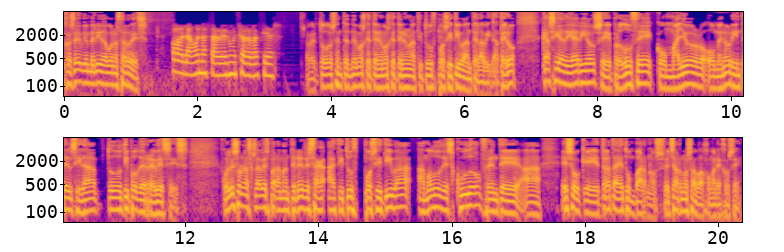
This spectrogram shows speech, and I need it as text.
José, bienvenida, buenas tardes. Hola, buenas tardes, muchas gracias. A ver, todos entendemos que tenemos que tener una actitud positiva ante la vida, pero casi a diario se produce con mayor o menor intensidad todo tipo de reveses. ¿Cuáles son las claves para mantener esa actitud positiva a modo de escudo frente a eso que trata de tumbarnos, echarnos abajo, María José?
